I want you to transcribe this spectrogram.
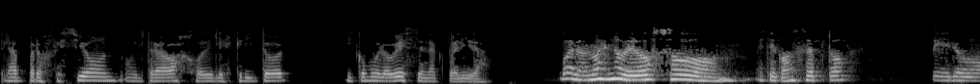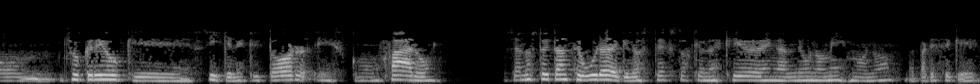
la profesión o el trabajo del escritor y cómo lo ves en la actualidad? Bueno, no es novedoso este concepto, pero yo creo que sí, que el escritor es como un faro. O sea, no estoy tan segura de que los textos que uno escribe vengan de uno mismo, ¿no? Me parece que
